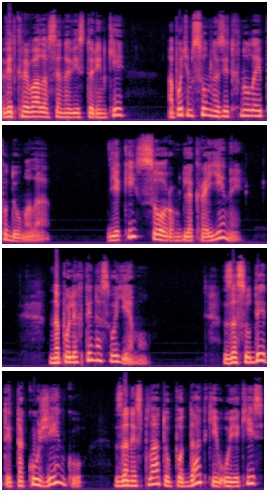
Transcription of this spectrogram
відкривала все нові сторінки, а потім сумно зітхнула і подумала, який сором для країни наполягти на своєму, засудити таку жінку за несплату податків у якійсь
